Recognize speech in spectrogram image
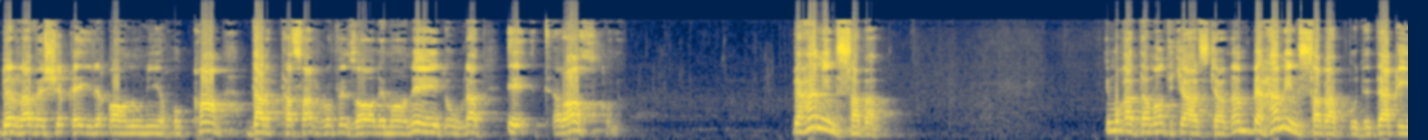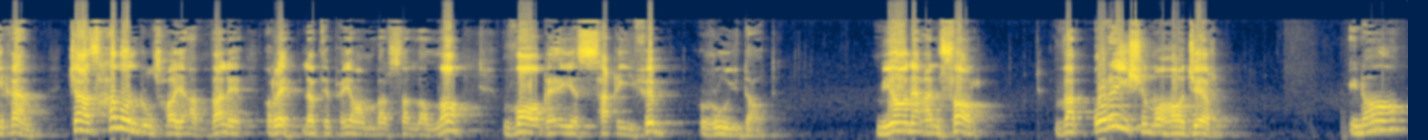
به روش غیر قانونی حکام در تصرف ظالمانه دولت اعتراض کنند. به همین سبب این مقدماتی که عرض کردم به همین سبب بوده دقیقا که از همان روزهای اول رحلت پیامبر صلی الله واقعه سقیفه روی داد. میان انصار و قریش مهاجر اینا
